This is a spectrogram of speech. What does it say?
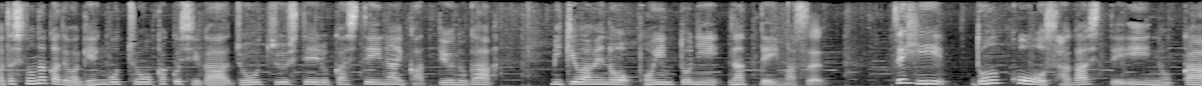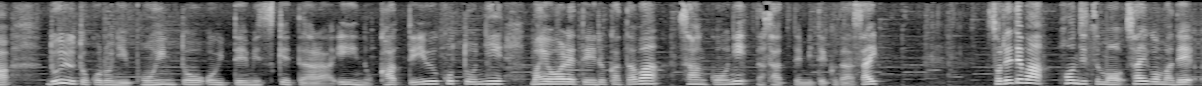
私の中では言語聴覚士が常駐しているかしていないかっていうのが見極めのポイントになっています。ぜひどこを探していいのかどういうところにポイントを置いて見つけたらいいのかっていうことに迷われている方は参考になさってみてください。それでは本日も最後まで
